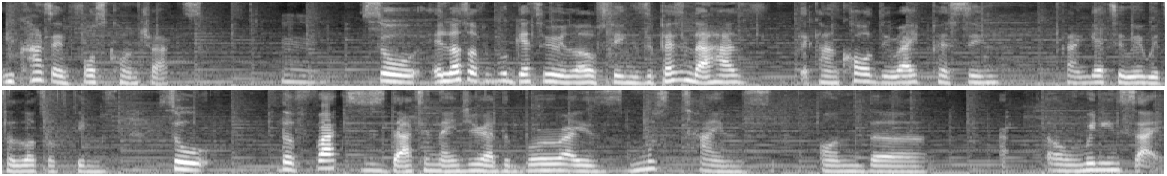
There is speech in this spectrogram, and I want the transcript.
you can't enforce contracts. Mm. So a lot of people get away with a lot of things. The person that has that can call the right person can get away with a lot of things. So the fact is that in Nigeria, the borrower is most times on the uh, on winning side,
